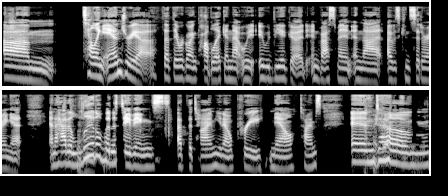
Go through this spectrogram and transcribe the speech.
um, telling Andrea that they were going public and that w- it would be a good investment and that I was considering it. And I had a Mhm. little bit of savings at the time, you know, pre now times. And um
